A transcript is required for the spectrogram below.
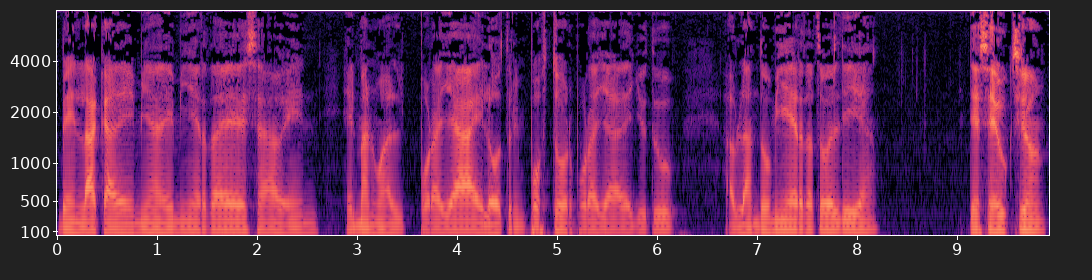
ven la academia de mierda esa, ven el manual por allá, el otro impostor por allá de YouTube, hablando mierda todo el día de seducción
